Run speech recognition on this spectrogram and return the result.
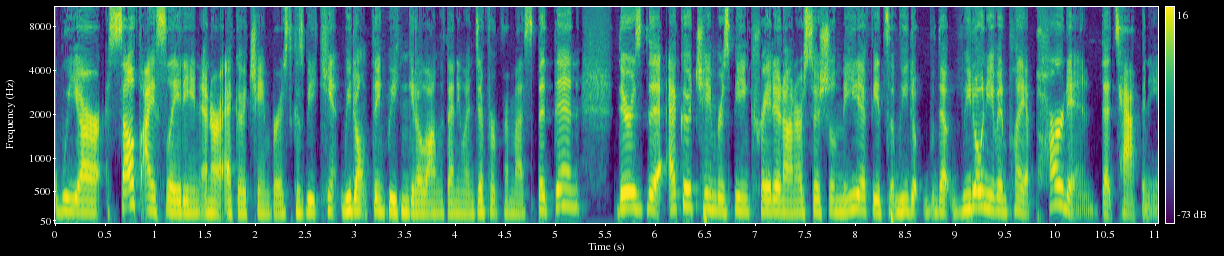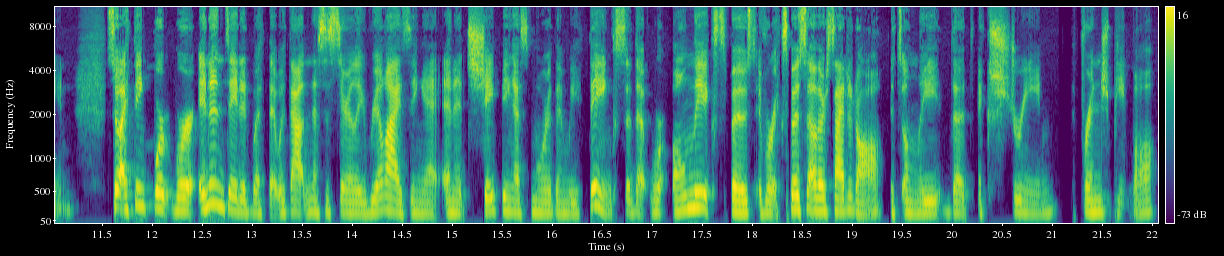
we are self-isolating in our echo chambers because we can't we don't think we can get along with anyone different from us. But then there's the echo chambers being created on our social media feeds that we don't that we don't even play a part in that's happening. So I think we're we're inundated with it without necessarily realizing it and it's shaping us more than we think so that we're only exposed if we're exposed to the other side at all, it's only the extreme fringe people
